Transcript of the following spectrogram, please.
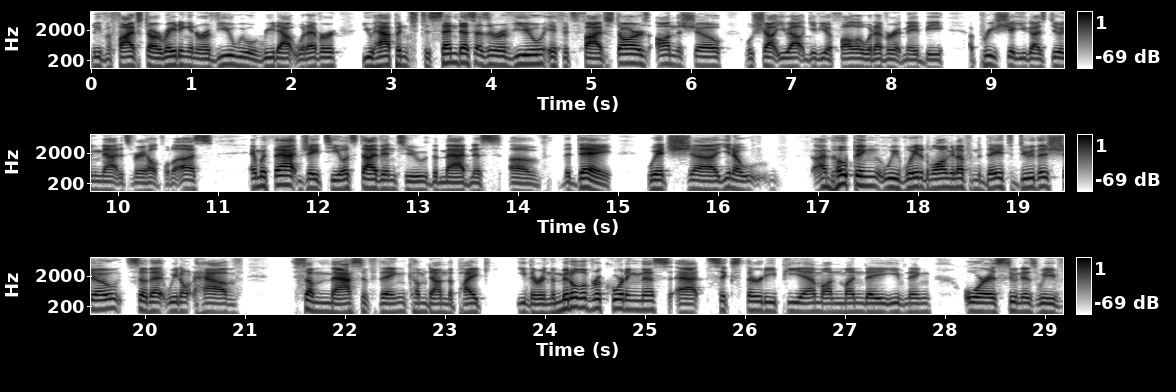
Leave a five star rating and a review. We will read out whatever you happened to send us as a review. If it's five stars on the show, we'll shout you out, give you a follow, whatever it may be. Appreciate you guys doing that. It's very helpful to us. And with that, JT, let's dive into the madness of the day, which, uh, you know, I'm hoping we've waited long enough in the day to do this show so that we don't have some massive thing come down the pike either in the middle of recording this at 6:30 p.m. on Monday evening or as soon as we've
